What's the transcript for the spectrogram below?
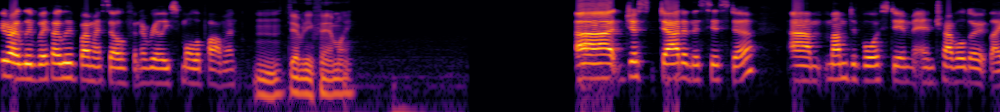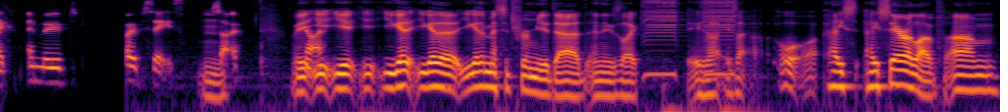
Who do I live with? I live by myself in a really small apartment. Mm, do you have any family? Uh, just dad and the sister. Um, mum divorced him and travelled o- like and moved overseas. Mm. So Well, No. You, you, you, you get you get a you get a message from your dad, and he's like, he's like, he's like, oh, hey, hey, Sarah, love, um,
